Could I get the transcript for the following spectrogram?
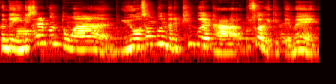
근데 이미 8분 동안 유효 성분들이 피부에 다 흡수가 됐기 때문에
